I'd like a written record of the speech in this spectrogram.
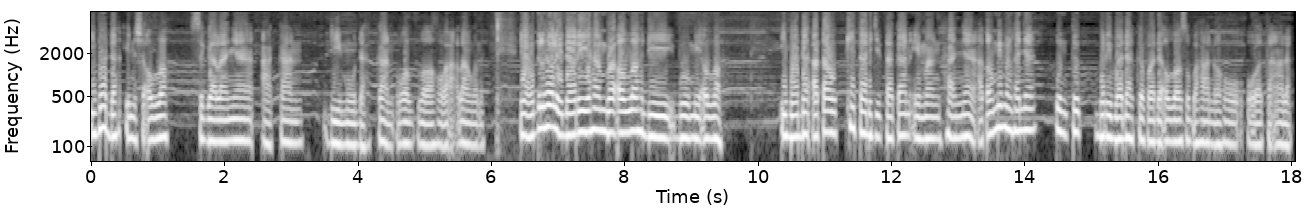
ibadah insya Allah segalanya akan dimudahkan. Wallahu a'lam. Ya betul sekali. Dari hamba Allah di bumi Allah ibadah atau kita diciptakan emang hanya atau memang hanya untuk beribadah kepada Allah Subhanahu wa taala.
